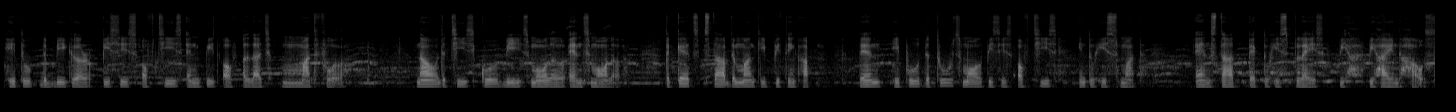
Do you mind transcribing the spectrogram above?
He took the bigger pieces of cheese and bit off a large mouthful. Now the cheese could be smaller and smaller. The cat stopped the monkey beating up. Then he put the two small pieces of cheese into his mouth and started back to his place behind the house.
